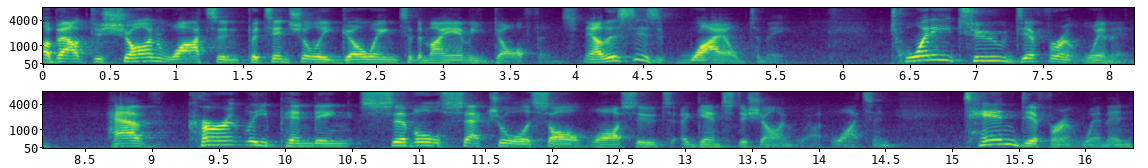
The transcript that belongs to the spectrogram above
about Deshaun Watson potentially going to the Miami Dolphins. Now, this is wild to me. 22 different women have currently pending civil sexual assault lawsuits against Deshaun Watson. 10 different women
